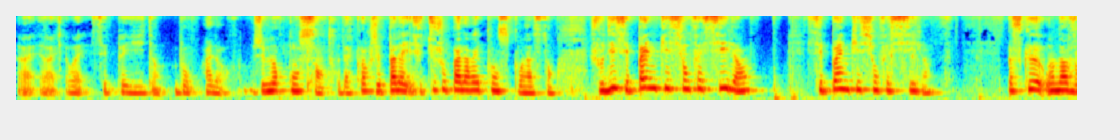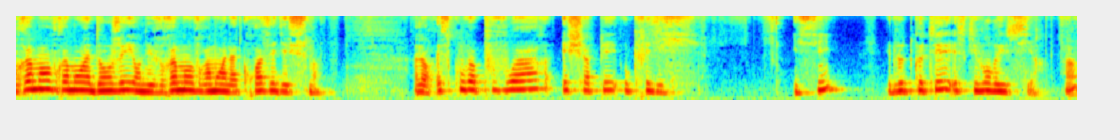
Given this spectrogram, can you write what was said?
Ouais, ouais, ouais, c'est pas évident. Bon, alors, je me reconcentre, d'accord? J'ai pas, j'ai toujours pas la réponse pour l'instant. Je vous dis, c'est pas une question facile, hein. C'est pas une question facile. Hein. Parce que on a vraiment, vraiment un danger. On est vraiment, vraiment à la croisée des chemins. Alors, est-ce qu'on va pouvoir échapper au crédit? Ici. Et de l'autre côté, est-ce qu'ils vont réussir hein?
